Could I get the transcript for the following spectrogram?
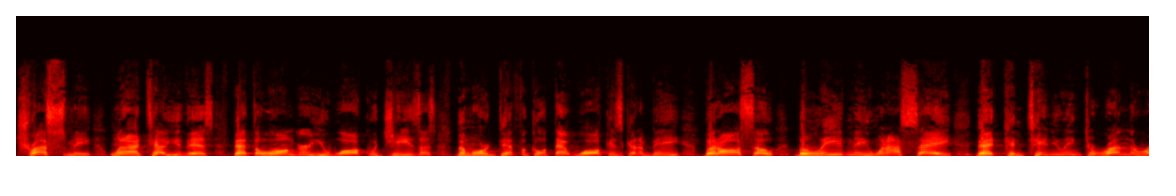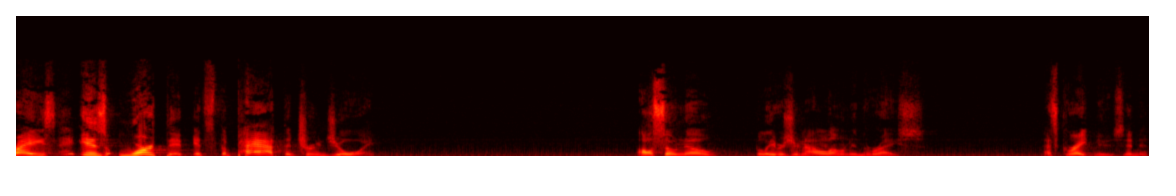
Trust me when I tell you this that the longer you walk with Jesus, the more difficult that walk is going to be. But also, believe me when I say that continuing to run the race is worth it. It's the path to true joy. Also, know, believers, you're not alone in the race. That's great news, isn't it?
